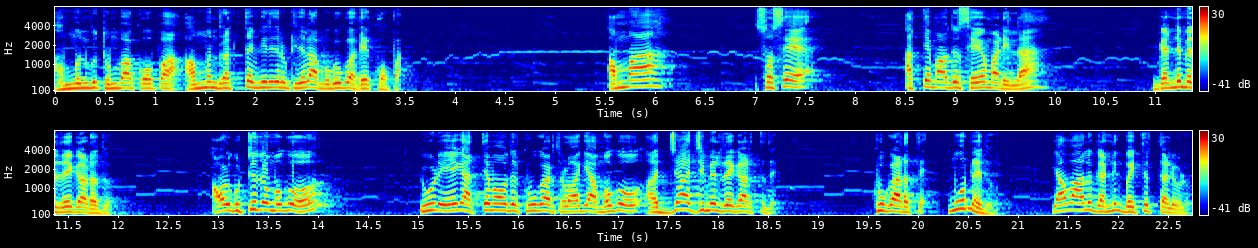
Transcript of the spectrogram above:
ಅಮ್ಮನಿಗೂ ತುಂಬ ಕೋಪ. ಅಮ್ಮನ ರಕ್ತ ವೀರ್ಯದಲ್ಲಿ ಹುಟ್ಟಿದೆಯಲ್ಲ, ಆ ಮಗುಗೂ ಅದೇ ಕೋಪ. ಅಮ್ಮ, ಸೊಸೆ, ಅತ್ತೆ ಮಾವದು ಸೇವೆ ಮಾಡಿಲ್ಲ. ಗಂಡ ಮೇಲೆ ರೇಗಾಡೋದು. ಅವಳು ಹುಟ್ಟಿರೋ ಮಗು, ಇವಳು ಹೇಗೆ ಅತ್ತೆ ಮಾವದಲ್ಲಿ ಕೂಗಾಡ್ತಾಳೋ ಹಾಗೆ ಆ ಮಗು ಅಜ್ಜ ಅಜ್ಜಿ ಮೇಲೆ ರೇಗಾಡ್ತದೆ. ಕೂಗಾಡುತ್ತೆ. ಮೂರನೇದು ಯಾವಾಗಲೂ ಗಂಡಿಗೆ ಬೈತಿರ್ತಾಳೆ ಇವಳು?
